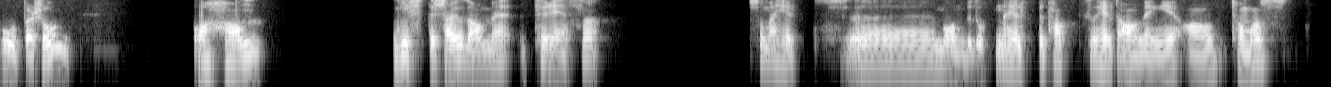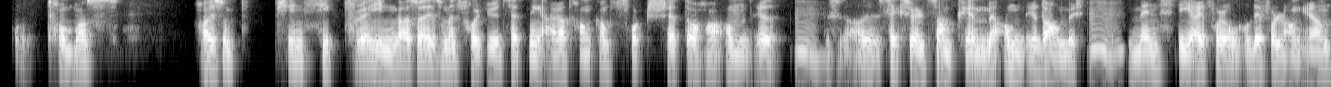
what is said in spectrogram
hovedperson. Og han gifter seg jo da med Teresa, som er helt uh, månebedotten, helt betatt, helt avhengig av Thomas. Og Thomas har jo som prinsipp for å inngå, altså som en forutsetning, er at han kan fortsette å ha andre mm. seksuelt samkvem med andre damer mm. mens de er i et forhold, og det forlanger han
